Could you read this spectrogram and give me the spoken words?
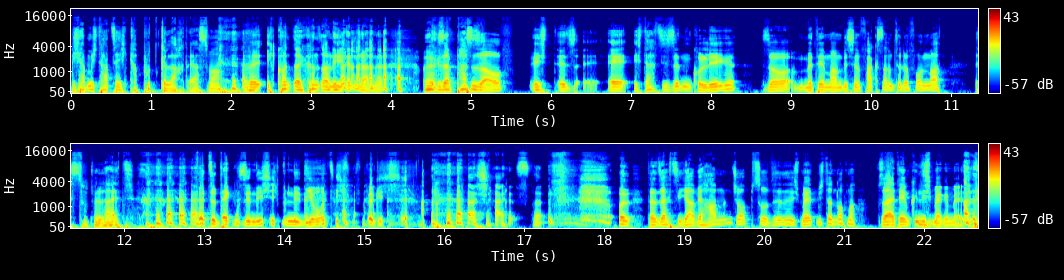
ich habe mich tatsächlich kaputt gelacht erstmal. ich konnte ich es auch nicht ändern, ne? Und habe gesagt, passen Sie auf. Ich, ey, ich dachte, Sie sind ein Kollege, so, mit dem man ein bisschen Faxen am Telefon macht. Es tut mir leid. Bitte denken Sie nicht, ich bin ein Idiot. Ich bin wirklich. Scheiße. Und dann sagt sie, ja, wir haben einen Job, so, ich melde mich dann noch mal. Seitdem nicht mehr gemeldet.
